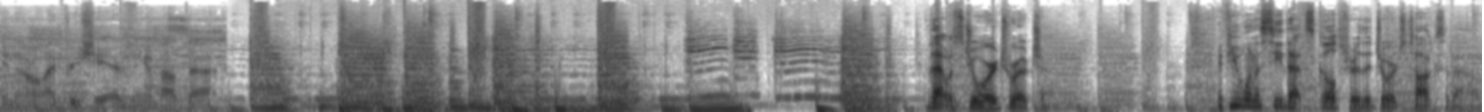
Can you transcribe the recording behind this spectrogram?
you know, I appreciate everything about that. That was George Rocha. If you want to see that sculpture that George talks about,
